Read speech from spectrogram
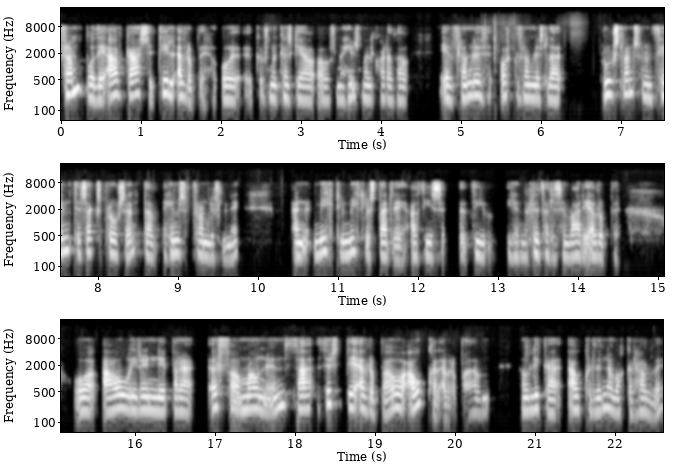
frambóði af gasi til Evrópu og svona kannski á, á heimsmæli hverja þá er framleið, orkuframleysla Rúsland svona um 5-6% af heimsframleyslunni en miklu miklu starri af því, því hérna, hlutfalli sem var í Evrópu. Og á í rauninni bara örfa á mánum það þurfti Evrópa og ákvað Evrópa þá líka ákvörðun af okkar halvu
